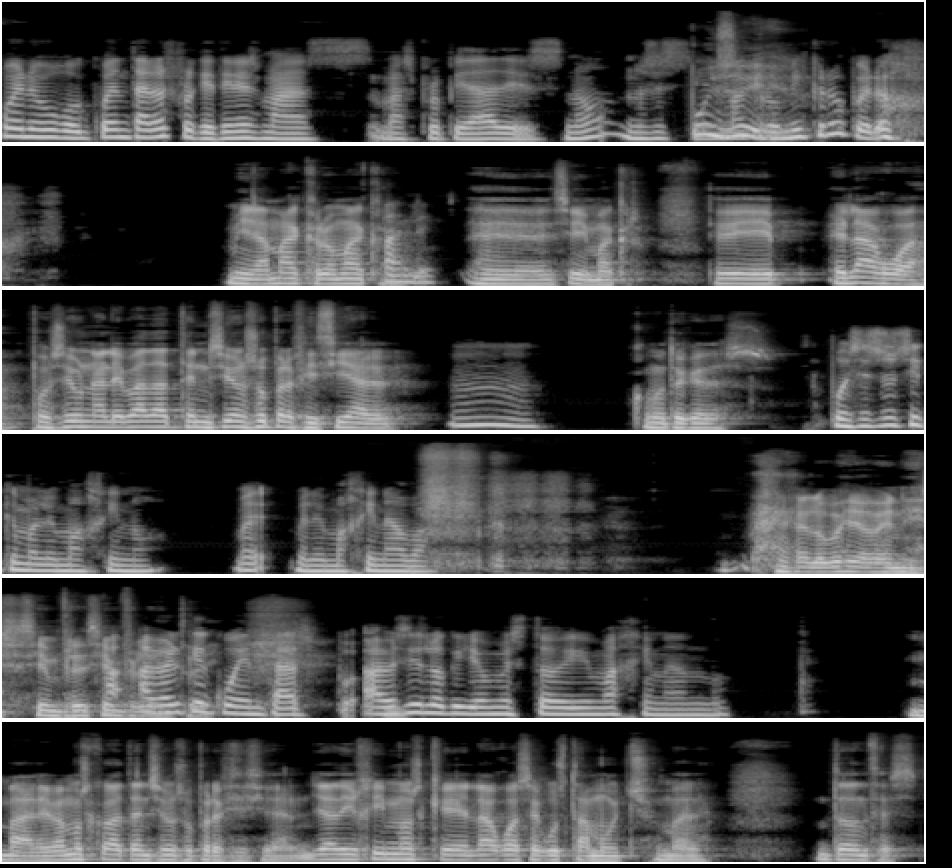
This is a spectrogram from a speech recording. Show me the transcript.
Bueno, Hugo, cuéntanos porque tienes más, más propiedades, ¿no? No sé si Pues sí. macro o micro, pero Mira, macro, macro. Vale. Eh, sí, macro. Eh, el agua posee una elevada tensión superficial. mm, ¿Cómo te quedas? pues eso sí que me lo imagino. Me, me lo imaginaba. lo voy a venir, siempre, siempre. a ver qué cuentas, a ver si es lo que yo me estoy imaginando. Vale, vamos con la tensión superficial. Ya dijimos que el agua se gusta mucho, ¿vale? Entonces,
